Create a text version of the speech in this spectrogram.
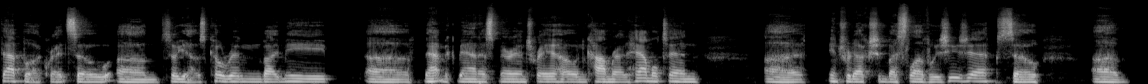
that book, right? So, um, so yeah, it was co-written by me, uh, Matt McManus, Marion Trejo, and Conrad Hamilton. Uh, introduction by Slavoj Žižek. So um,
